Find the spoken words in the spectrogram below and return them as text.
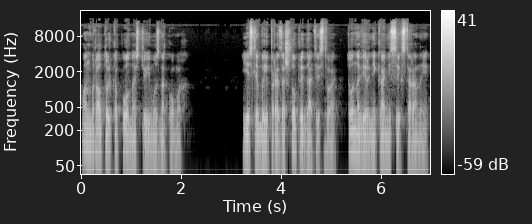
Он брал только полностью ему знакомых. Если бы и произошло предательство, то наверняка не с их стороны.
